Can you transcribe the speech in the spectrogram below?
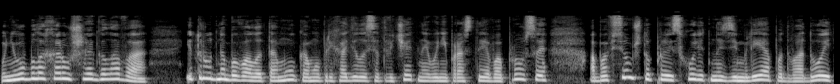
У него была хорошая голова, и трудно бывало тому, кому приходилось отвечать на его непростые вопросы обо всем, что происходит на земле, под водой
